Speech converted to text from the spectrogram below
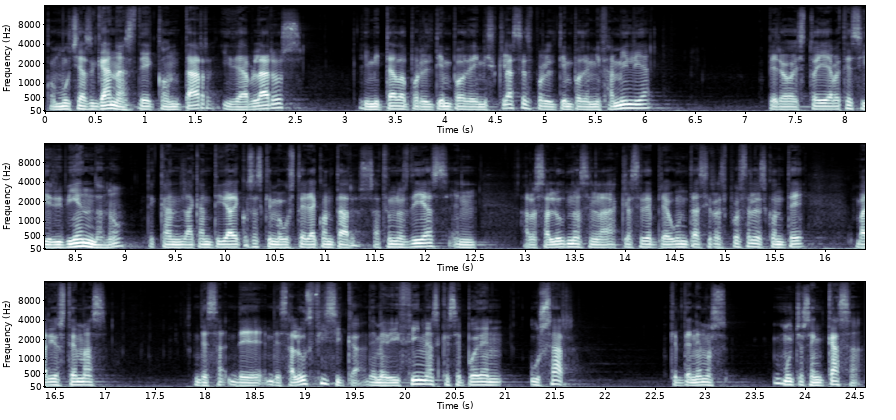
con muchas ganas de contar y de hablaros, limitado por el tiempo de mis clases, por el tiempo de mi familia, pero estoy a veces hirviendo, ¿no? De la cantidad de cosas que me gustaría contaros. Hace unos días en a los alumnos en la clase de preguntas y respuestas les conté varios temas de, salud física, de medicinas que se pueden usar, que tenemos muchos en casa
